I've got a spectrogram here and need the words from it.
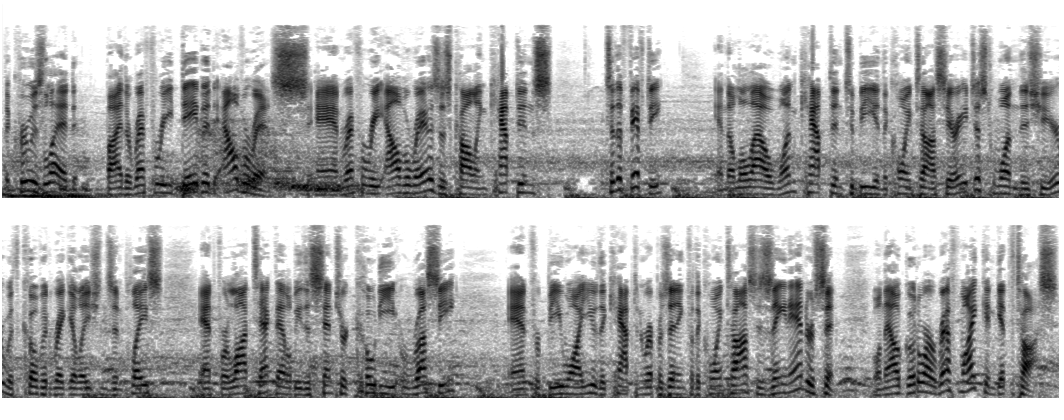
the crew is led by the referee David Alvarez, and referee Alvarez is calling captains to the 50. And they'll allow one captain to be in the coin toss area, just one this year with COVID regulations in place. And for La Tech, that'll be the center Kody Russey. And for BYU, the captain representing for the coin toss is Zayne Anderson. We'll now go to our ref mic and get the toss.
